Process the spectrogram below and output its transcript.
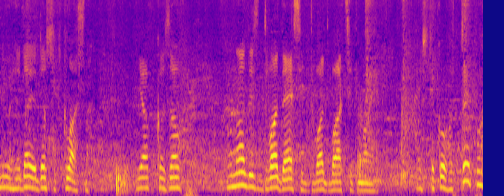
Мені виглядає досить класно. Я б казав, вона десь 2,10, 2,20 має. Ось такого типу.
